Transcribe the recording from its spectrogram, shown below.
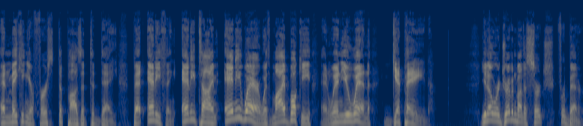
and making your first deposit today. Bet anything, anytime, anywhere with my bookie, and when you win, get paid. You know, we're driven by the search for better.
